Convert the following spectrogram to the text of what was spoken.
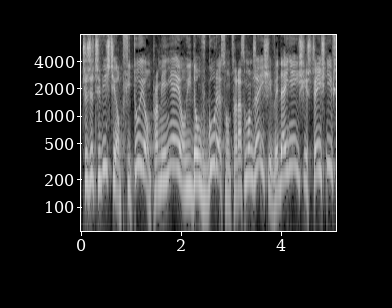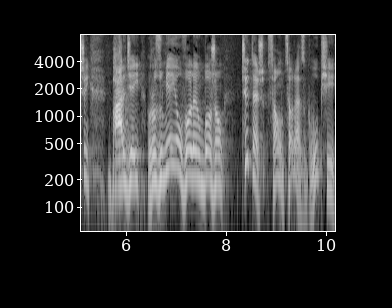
czy rzeczywiście obfitują, promienieją, idą w górę, są coraz mądrzejsi, wydajniejsi, szczęśliwsi, bardziej rozumieją wolę Bożą, czy też są coraz głupsi,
